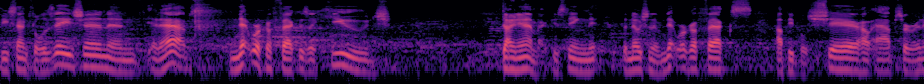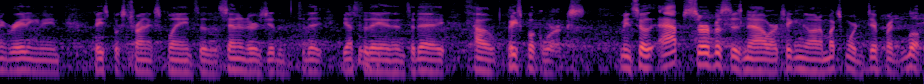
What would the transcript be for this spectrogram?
decentralization and, and apps, network effect is a huge dynamic. You're seeing the notion of network effects, how people share, how apps are integrating. I mean, Facebook's trying to explain to the senators today, yesterday and then today how Facebook works. I mean, so app services now are taking on a much more different look.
